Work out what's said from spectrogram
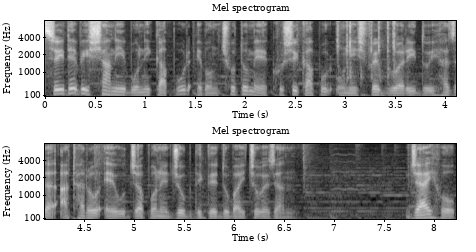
শ্রীদেবীর স্বামী বনি কাপুর এবং ছোট মেয়ে খুশি কাপুর উনিশ ফেব্রুয়ারি দুই হাজার আঠারো এ উদযাপনে যোগ দিতে দুবাই চলে যান। যাই হোক,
